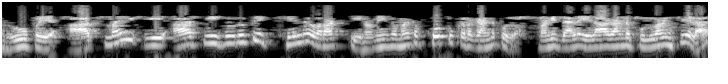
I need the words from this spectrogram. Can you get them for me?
රූපය ආත්මයි ඒ ආත්මී ස්වරූපේ කෙලවරක් තියෙනවා. මේක මට කොටු කරගන්න පුළුවන්. මගේ දැල එලා ගන්න පුළුවන් කියලා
